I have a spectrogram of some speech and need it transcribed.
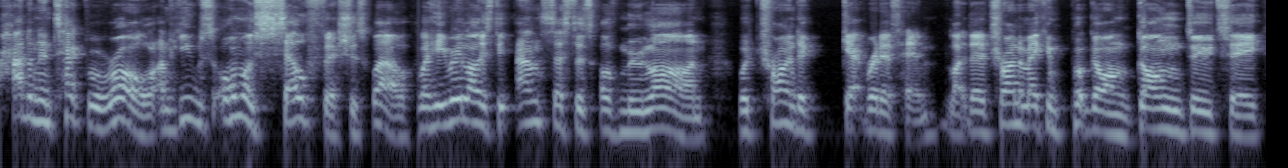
had an integral role, and he was almost selfish as well. Where he realized the ancestors of Mulan were trying to get rid of him, like they're trying to make him put go on gong duty,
